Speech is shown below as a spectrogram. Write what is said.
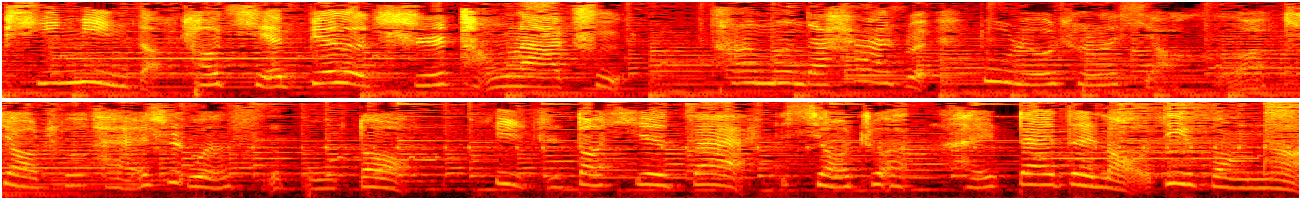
拼命地朝前边的池塘拉去，他们的汗水都流成了小河，小车还是纹丝不动，一直到现在，小车还待在老地方呢。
